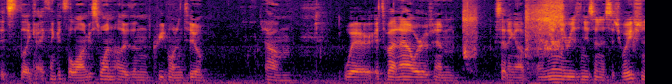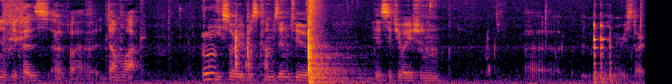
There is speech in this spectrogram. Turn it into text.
it's like I think it's the longest one other than Creed one and two, um, where it's about an hour of him setting up, and the only reason he's in a situation is because of uh, dumb luck. He sort of just comes into his situation. Uh, let me restart.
